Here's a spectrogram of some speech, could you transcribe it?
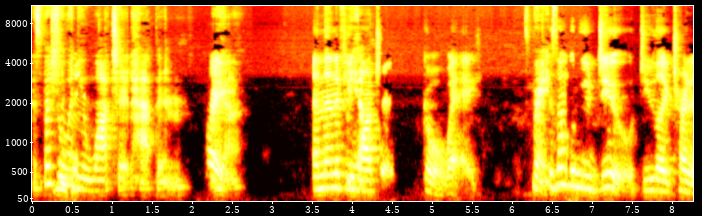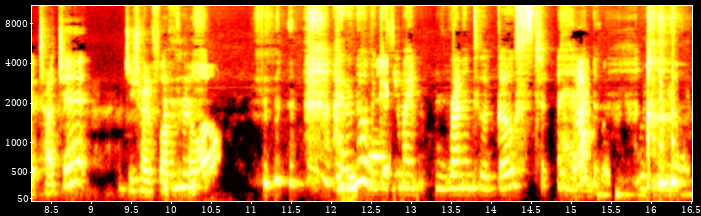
especially when you watch it happen. Right. Yeah. And then if you Yeah. watch it go away. Right. Because then what do you do? Do you like try to touch it? Do you try to fluff Mhm. the pillow? I don't know because you might run into a ghost head. Exactly. Would you be like,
